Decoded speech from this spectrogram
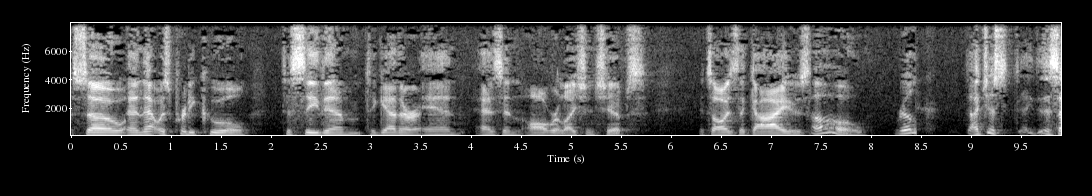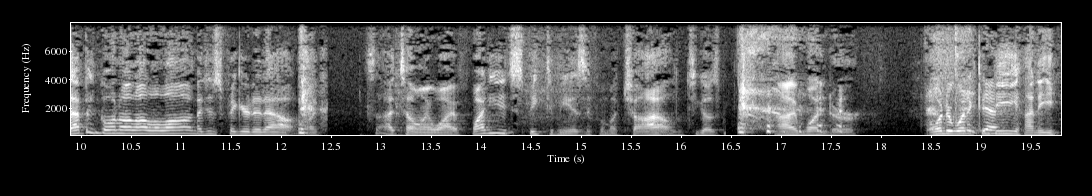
So, and that was pretty cool to see them together. And as in all relationships, it's always the guy who's, oh, really? I just, has that been going on all along? I just figured it out. Like, so I tell my wife, why do you speak to me as if I'm a child? And she goes, I wonder. I wonder what it could Yeah. be, honey.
